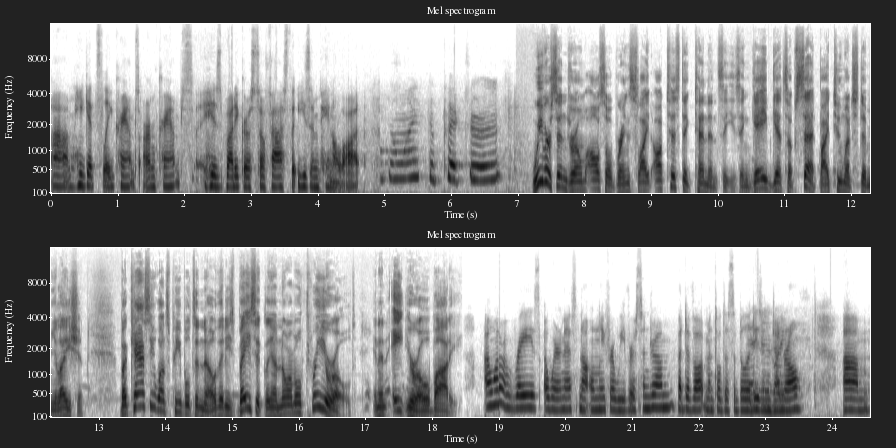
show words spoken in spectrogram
Um, he gets leg cramps, arm cramps. His body grows so fast that he's in pain a lot. I don't like the pictures. Weaver syndrome also brings slight autistic tendencies, and Gabe gets upset by too much stimulation. But Cassie wants people to know that he's basically a normal three year old in an eight year old body. I want to raise awareness not only for Weaver syndrome, but developmental disabilities in general. Um,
